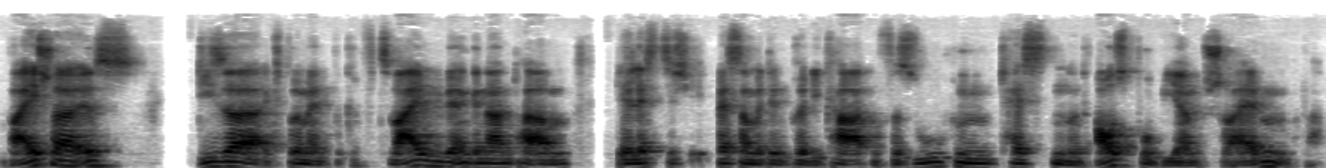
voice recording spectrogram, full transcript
weicher ist. Dieser Experimentbegriff 2, wie wir ihn genannt haben, der lässt sich besser mit den Prädikaten versuchen, testen und ausprobieren beschreiben. Oder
